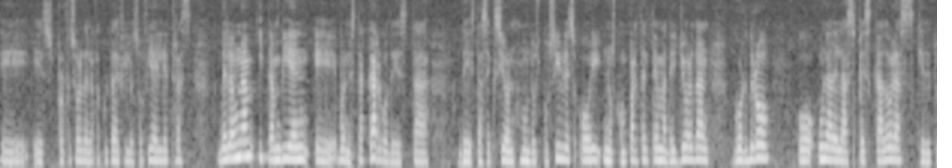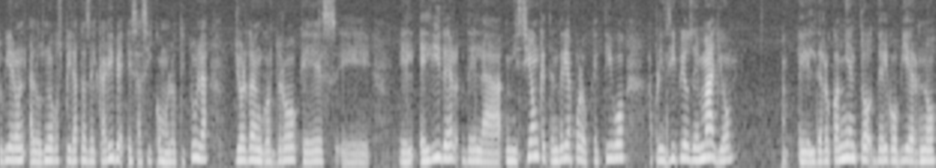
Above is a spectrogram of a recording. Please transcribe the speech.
eh, es profesor de la Facultad de Filosofía y Letras de la UNAM y también, eh, bueno, está a cargo de esta, de esta sección Mundos Posibles. Hoy nos comparte el tema de Jordan Gordreau, o una de las pescadoras que detuvieron a los nuevos piratas del Caribe, es así como lo titula Jordan Godreau, que es eh, el, líder de la misión que tendría por objetivo a principios de mayo el derrocamiento del gobierno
